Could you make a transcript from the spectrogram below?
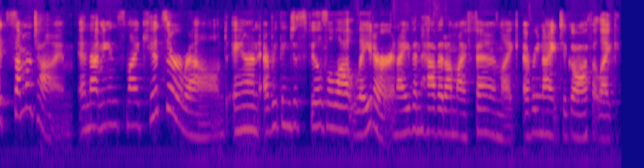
it's summertime and that means my kids are around and everything just feels a lot later. And i even have it on my phone like every night to go off at like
